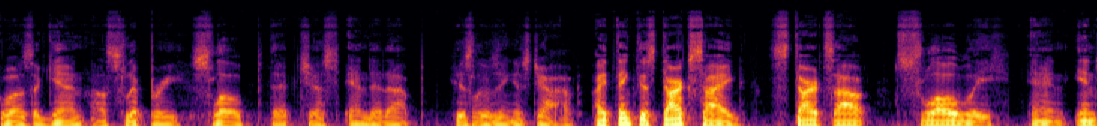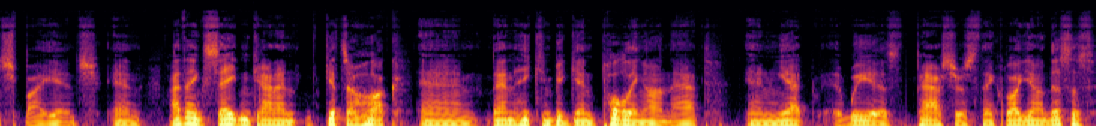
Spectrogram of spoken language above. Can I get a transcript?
was, again, a slippery slope that just ended up his losing his job. I think this dark side starts out slowly and inch by inch. And I think Satan kind of gets a hook and then he can begin pulling on that. And yet we as pastors think, well, you know, this is,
